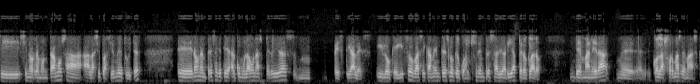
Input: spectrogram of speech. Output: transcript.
si, si nos remontamos a, la situación de Twitter, eh, era una empresa que te acumulaba unas pérdidas mm, bestiales y lo que hizo básicamente es lo que cualquier empresario haría, pero claro, de manera eh, con las formas de Musk,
